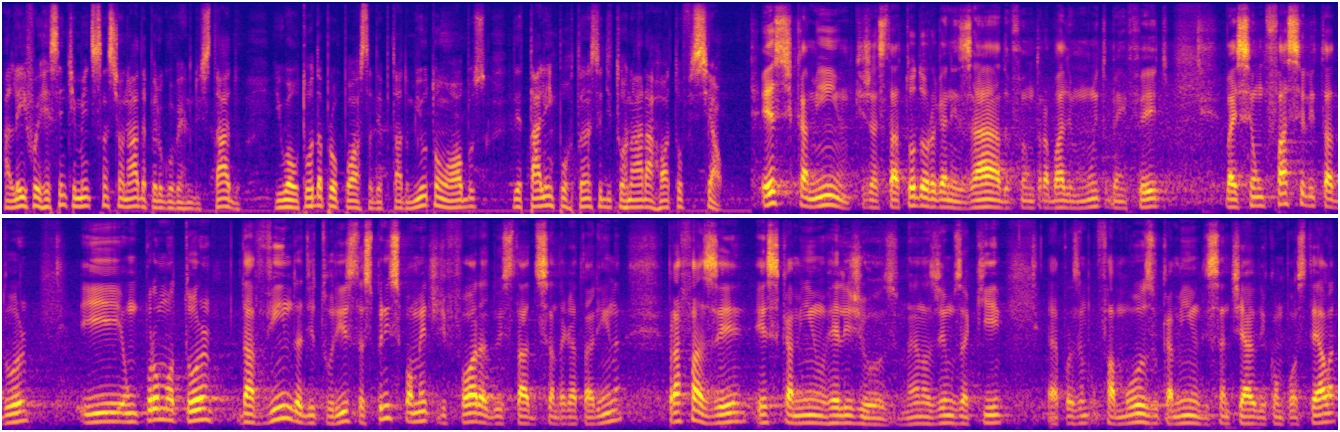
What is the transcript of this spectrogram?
A lei foi recentemente sancionada pelo governo do estado e o autor da proposta, deputado Milton Obos, detalha a importância de tornar a rota oficial. Este caminho, que já está todo organizado, foi um trabalho muito bem feito, vai ser um facilitador e um promotor da vinda de turistas, principalmente de fora do estado de Santa Catarina, para fazer esse caminho religioso. Né? Nós vimos aqui, eh, por exemplo, o famoso caminho de Santiago de Compostela,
